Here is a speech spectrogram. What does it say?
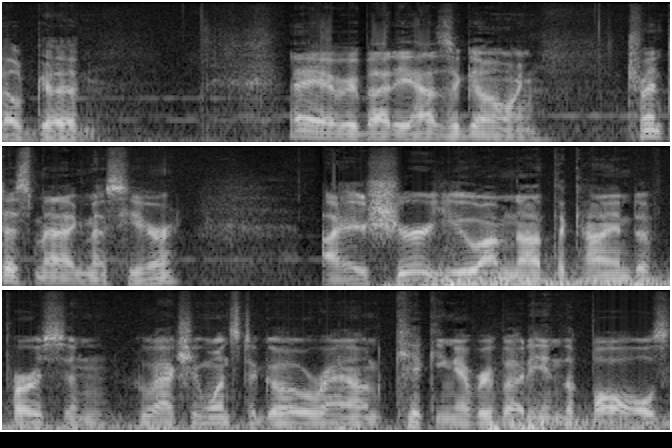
Felt good. Hey, everybody, how's it going? Trentus Magnus here. I assure you, I'm not the kind of person who actually wants to go around kicking everybody in the balls,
